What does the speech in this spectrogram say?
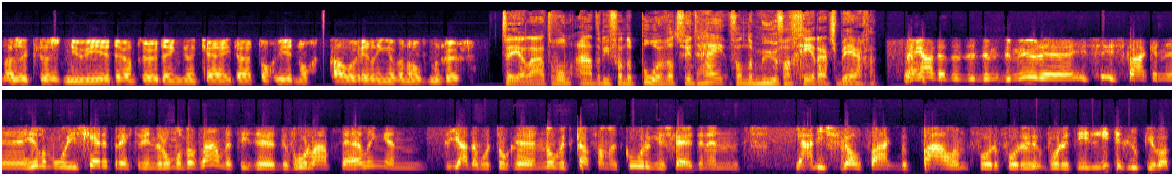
als, ik, als ik nu weer eraan terugdenk, dan krijg ik daar toch weer nog koude rillingen van over mijn rug. Twee jaar later won Adrie van der Poel. En wat vindt hij van de muur van Gerardsbergen? Nou ja, de, de, de, de muur uh, is, is vaak een uh, hele mooie scherprechter in de Ronde van Vlaanderen. Het is uh, de voorlaatste helling en ja, daar wordt toch nog het kaf van het koren gescheiden. En ja, die is vooral vaak bepalend voor, voor, voor het elitegroepje wat,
